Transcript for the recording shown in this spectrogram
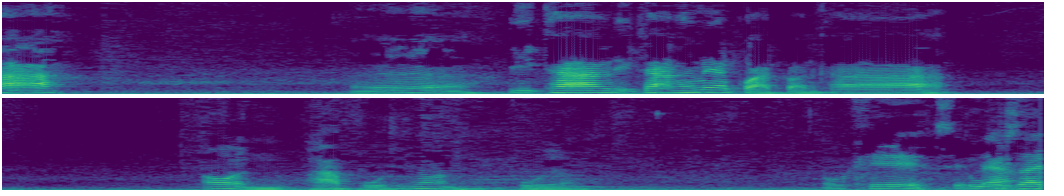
คะ เออดีกทางดีกทางให้แม่กวาดก่อนค่ะเอาอันพาปูที่นอนปูแล้วโอเค เสร็จแล้วใส่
